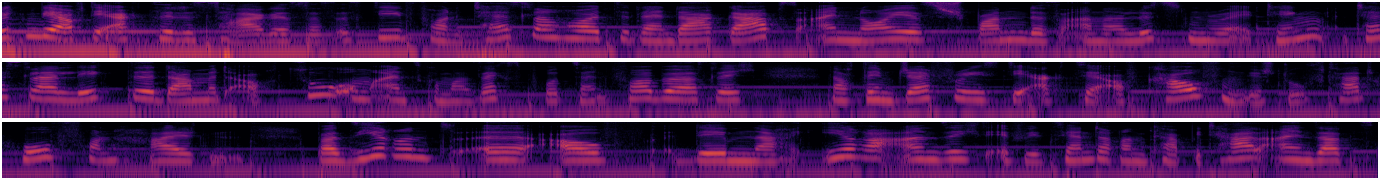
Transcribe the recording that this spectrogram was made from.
Blicken wir auf die Aktie des Tages. Das ist die von Tesla heute, denn da gab es ein neues spannendes Analystenrating. Tesla legte damit auch zu um 1,6% vorbörslich, nachdem Jeffries die Aktie auf Kaufen gestuft hat, hoch von Halten. Basierend äh, auf dem nach ihrer Ansicht effizienteren Kapitaleinsatz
